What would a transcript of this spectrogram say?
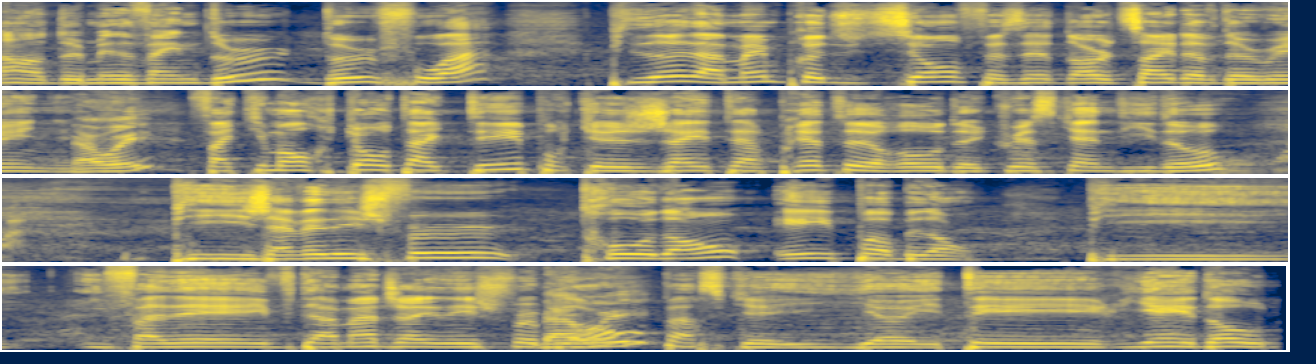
en 2022, deux fois. Puis là, la même production faisait Dark Side of the Ring. Ben oui? Fait qu'ils m'ont recontacté pour que j'interprète le rôle de Chris Candido. Puis j'avais des cheveux trop longs et pas blonds. Puis il fallait évidemment que j'aille des cheveux Ben blonds oui. parce qu'il a été rien d'autre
